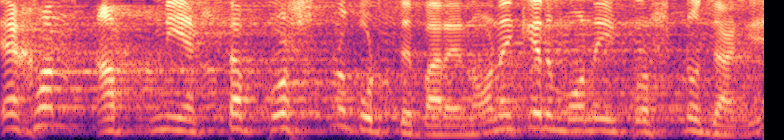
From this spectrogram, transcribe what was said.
এখন আপনি একটা প্রশ্ন করতে পারেন, অনেকের মনেই প্রশ্ন জাগে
